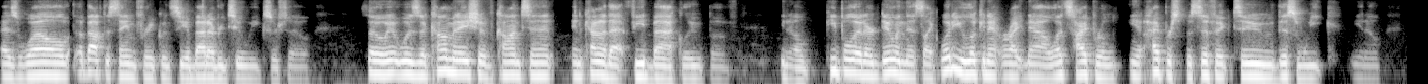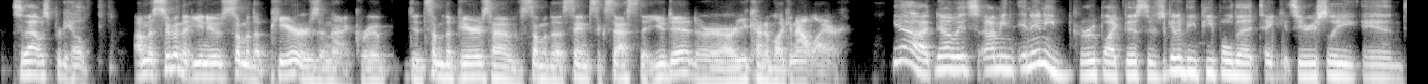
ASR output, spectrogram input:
as well about the same frequency about every two weeks or so so it was a combination of content and kind of that feedback loop of you know people that are doing this like what are you looking at right now? What's hyper you know, hyper specific to this week you know? So that was pretty helpful. I'm assuming that you knew some of the peers in that group. Did some of the peers have some of the same success that you did or are you kind of like an outlier? Yeah, no, it's, I mean, in any group like this, there's going to be people that take it seriously and,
